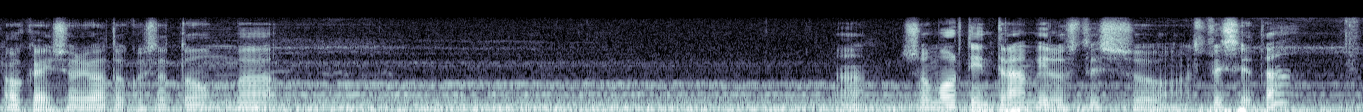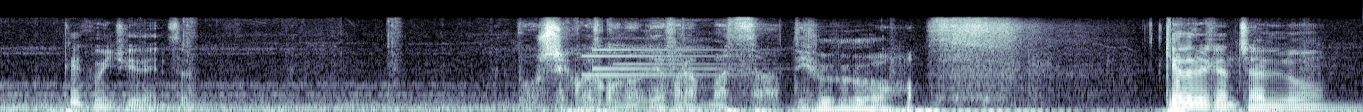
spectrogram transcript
Ok, sono arrivato a questa tomba. Ah, sono morti entrambi allo stesso, alla stessa età? Che coincidenza. Forse qualcuno li avrà ammazzati. Chiave del cancello.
